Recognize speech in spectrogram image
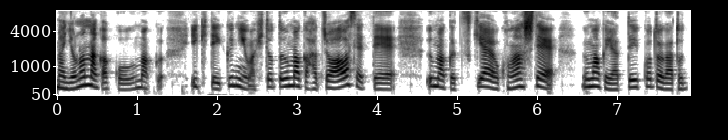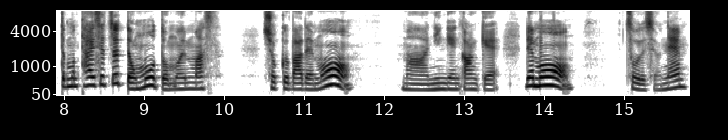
まあ世の中こううまく生きていくには人とうまく波長を合わせてうまく付き合いをこなしてうまくやっていくことがとっても大切って思うと思います。職場でもまあ人間関係でもそうですよね。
